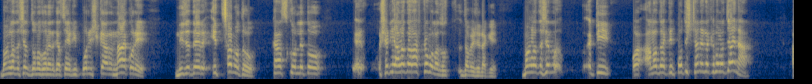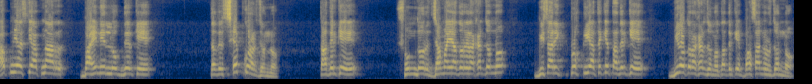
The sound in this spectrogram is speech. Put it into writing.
বাংলাদেশের জনগণের কাছে এটি পরিষ্কার না করে নিজেদের ইচ্ছা মতো কাজ করলে তো সেটি আলাদা রাষ্ট্র বলা যাবে সেটাকে। বাংলাদেশের একটি, আলাদা একটি প্রতিষ্ঠান এটাকে বলা যায় না। আপনি আজকে আপনার বাহিনীর লোকদেরকে তাদের সেভ করার জন্য, তাদেরকে সুন্দর জামাই আদরে রাখার জন্য বিচারিক প্রক্রিয়া থেকে তাদেরকে বিরত রাখার জন্য, তাদেরকে বাঁচানোর জন্য,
